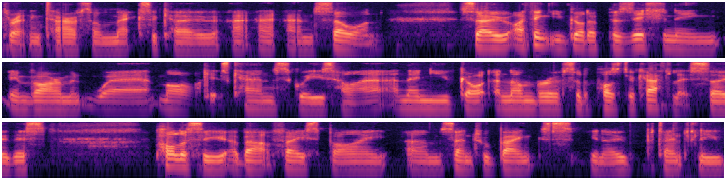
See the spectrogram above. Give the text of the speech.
threatening tariffs on Mexico, and, and so on. So I think you've got a positioning environment where markets can squeeze higher, and then you've got a number of sort of positive catalysts. So this policy about face by um, central banks, you know, potentially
